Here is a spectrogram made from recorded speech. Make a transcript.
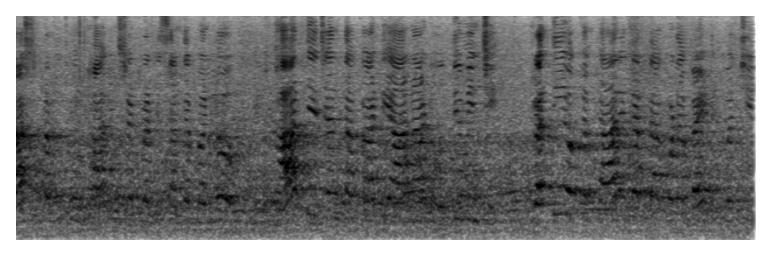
రాష్ట్ర ప్రభుత్వం భావించినటువంటి సందర్భంలో భారతీయ జనతా పార్టీ ఆనాడు ఉద్యమించి ప్రతి ఒక్క కార్యకర్త కూడా బయటకు వచ్చి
